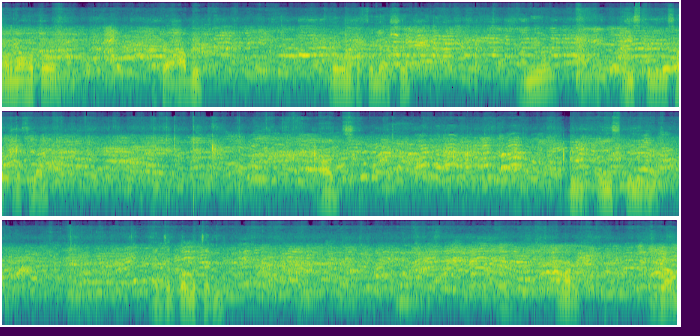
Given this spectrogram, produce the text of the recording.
মর্মাহত একটা আবেগ। প্রবণতা চলে আসে। আমিও এই স্কুলেরই ছাত্র ছিলাম। আজ আমি এই স্কুলেরই একজন কর্মচারী। আমার গ্রাম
